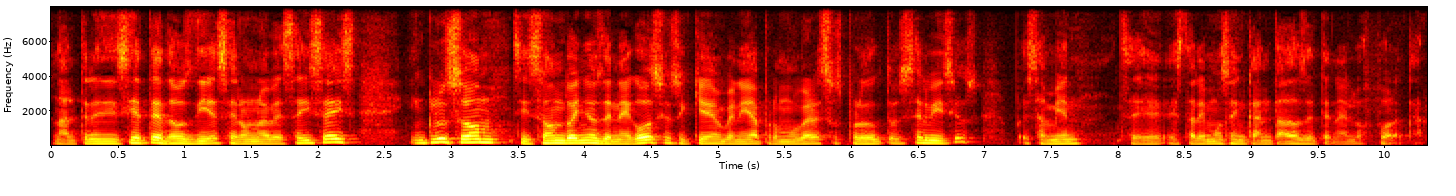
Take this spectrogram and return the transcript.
al 317-210-0966. Incluso si son dueños de negocios y quieren venir a promover sus productos y servicios, pues también estaremos encantados de tenerlos por acá.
